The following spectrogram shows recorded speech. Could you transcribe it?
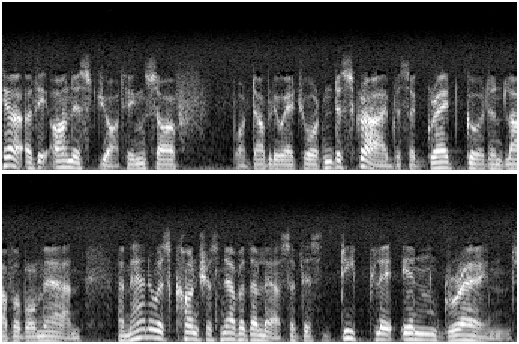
Here are the honest jottings of what W. H. Auden described as a great, good, and lovable man, a man who is conscious nevertheless of this deeply ingrained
